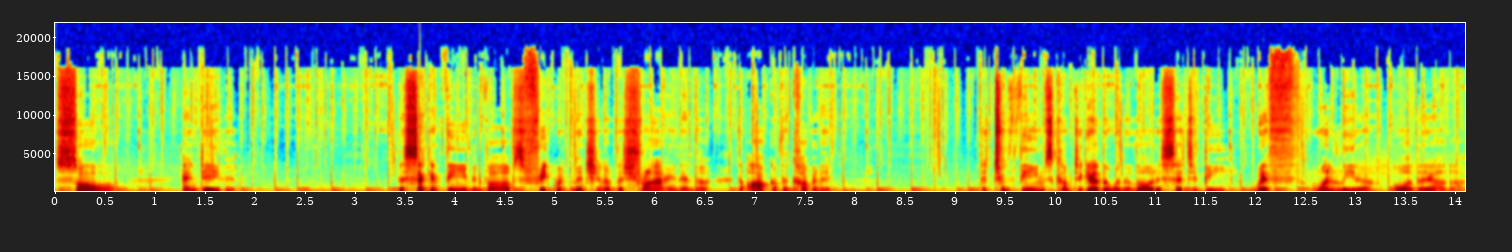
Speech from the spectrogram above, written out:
Saul, and David. The second theme involves frequent mention of the shrine and the, the Ark of the Covenant. The two themes come together when the Lord is said to be with one leader or the other.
